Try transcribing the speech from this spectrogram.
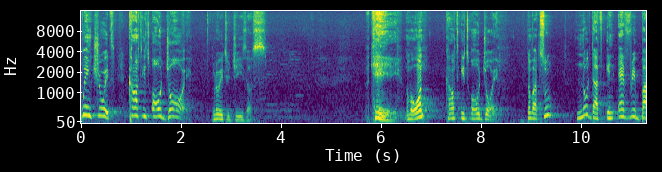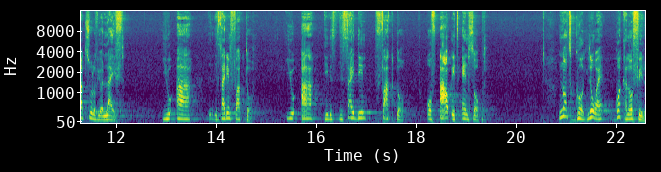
Win through it. Count it all joy. Glory to Jesus. Okay. Number one, count it all joy. Number two, know that in every battle of your life, you are the deciding factor. You are the deciding factor of how it ends up. Not God. You know why? God cannot fail.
